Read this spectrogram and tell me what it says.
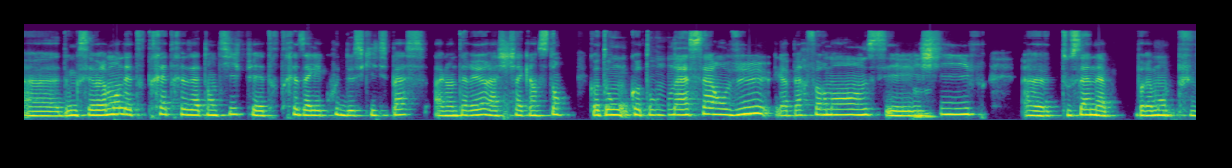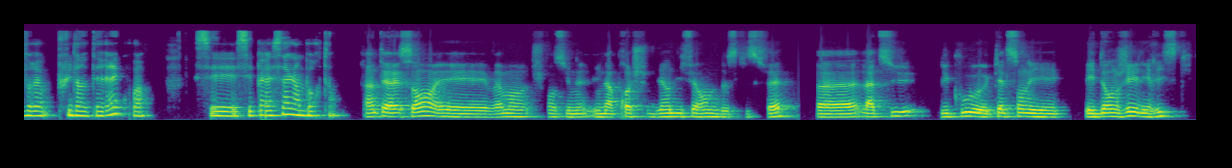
Euh, donc c'est vraiment d'être très très attentif et être très à l'écoute de ce qui se passe à l'intérieur à chaque instant. Quand on quand on a ça en vue, la performance et les mmh. chiffres, euh, tout ça n'a vraiment plus plus d'intérêt quoi. C'est c'est pas ça l'important. Intéressant et vraiment, je pense une une approche bien différente de ce qui se fait. Euh, là-dessus, du coup, euh, quels sont les, les dangers, les risques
